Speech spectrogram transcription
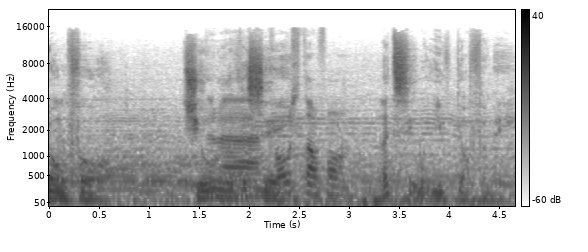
Stormfall. Jewel Đây of the sea. Let's see what you've got for me.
